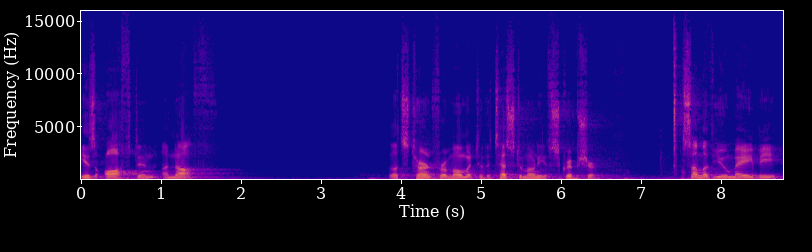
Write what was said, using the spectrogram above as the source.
is often enough? Let's turn for a moment to the testimony of Scripture. Some of you may be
